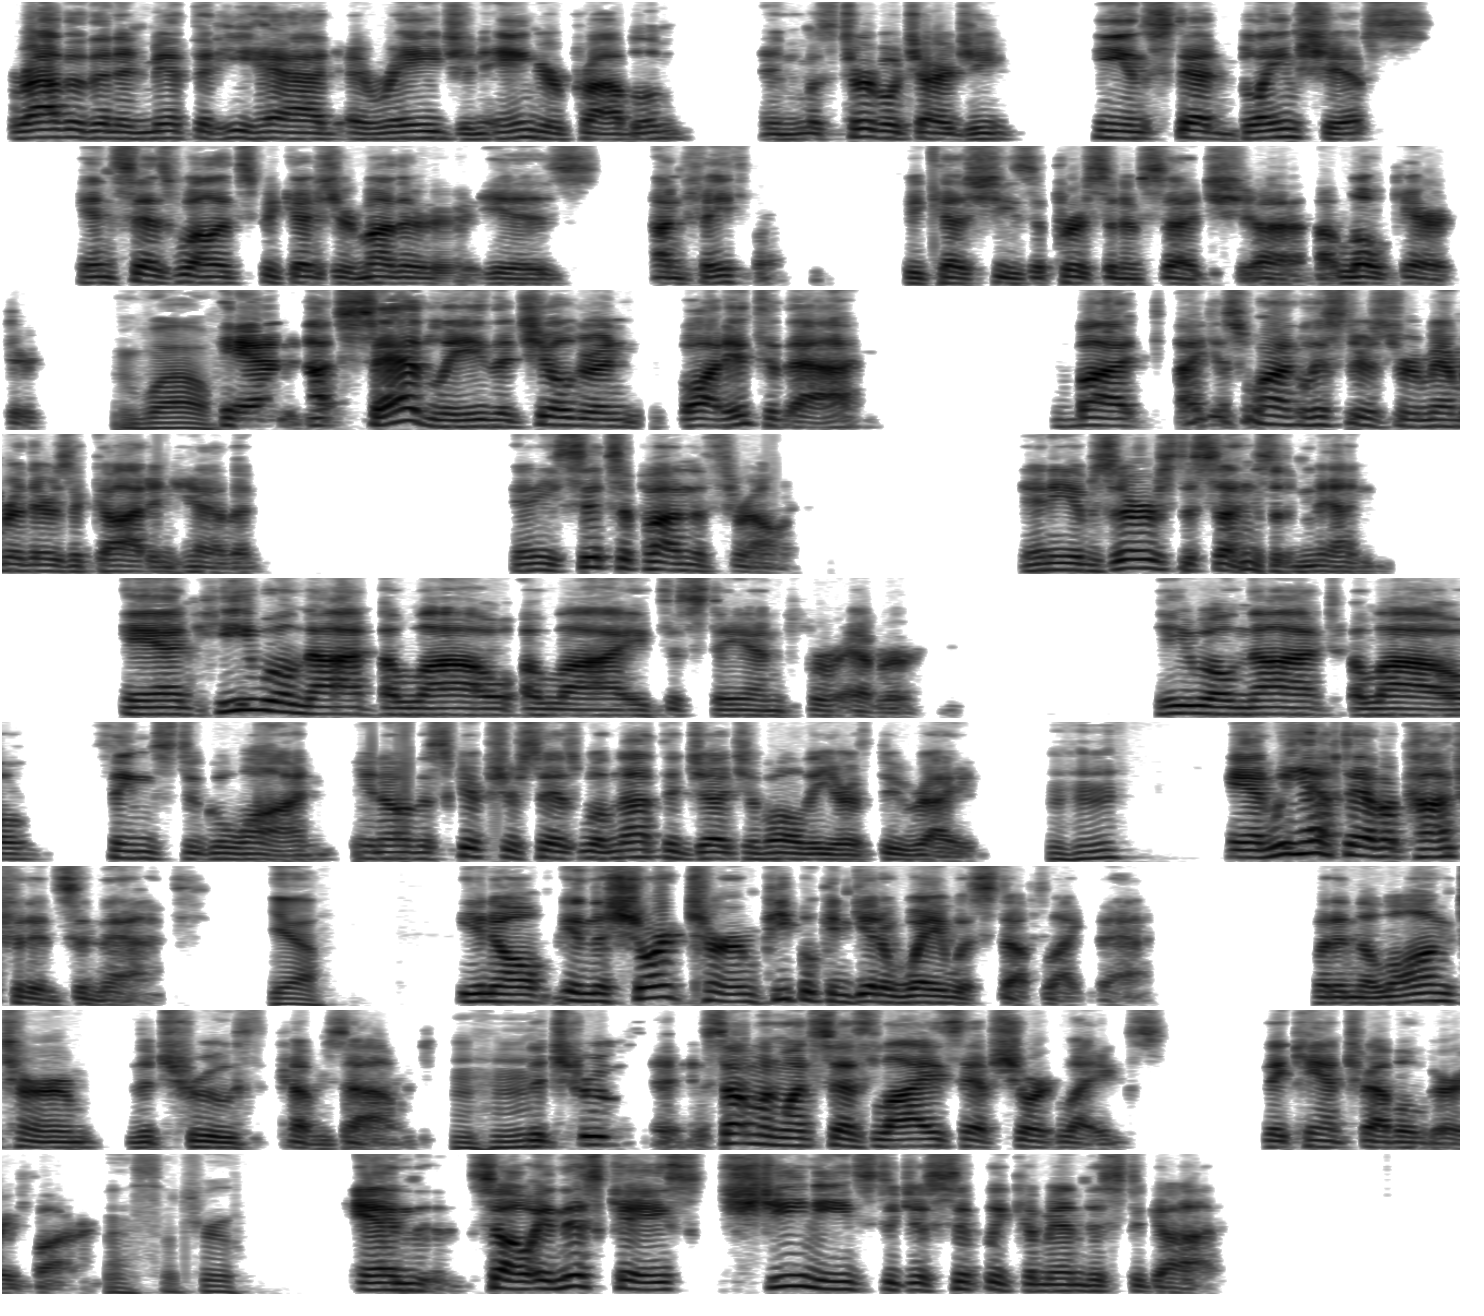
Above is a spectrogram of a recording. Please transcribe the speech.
rather than admit that he had a rage and anger problem and was turbocharging, he instead blame shifts and says, Well, it's because your mother is unfaithful, because she's a person of such uh, a low character. Wow. And uh, sadly, the children bought into that. But I just want listeners to remember there's a God in heaven, and he sits upon the throne, and he observes the sons of men, and he will not allow a lie to stand forever. He will not allow things to go on. You know, the scripture says, Will not the judge of all the earth do right? hmm And we have to have a confidence in that Yeah. you know, in the short term, people can get away with stuff like that. but in the long term, the truth comes out. Mm-hmm. The truth, someone once says lies have short legs, they can't travel very far. That's so true. And so in this case, she needs to just simply commend this to God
